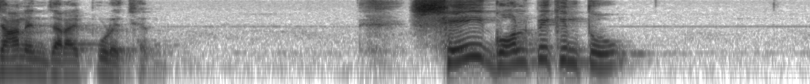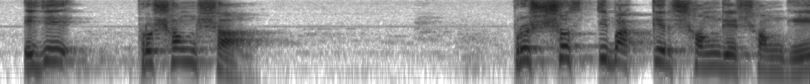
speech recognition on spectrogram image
জানেন যারাই পড়েছেন। সেই গল্পে কিন্তু এই যে প্রশংসা, প্রশস্তি বাক্যের সঙ্গে সঙ্গে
